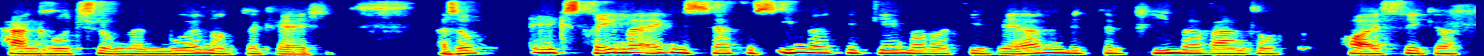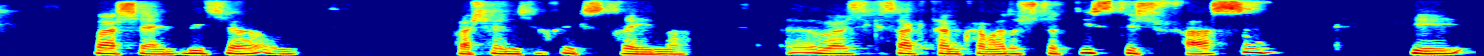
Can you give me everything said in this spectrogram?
Hangrutschungen, Muren und dergleichen. Also extreme Ereignisse hat es immer gegeben, aber die werden mit dem Klimawandel häufiger, wahrscheinlicher und wahrscheinlich auch extremer. Äh, weil Sie gesagt haben, kann man das statistisch fassen. Die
